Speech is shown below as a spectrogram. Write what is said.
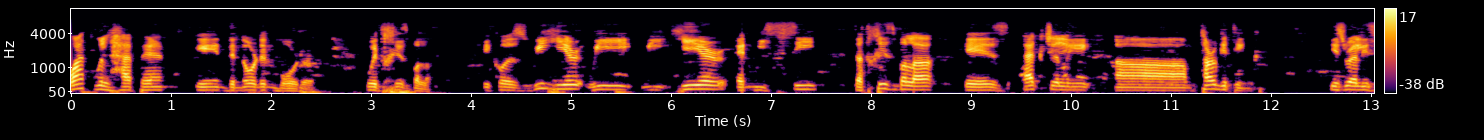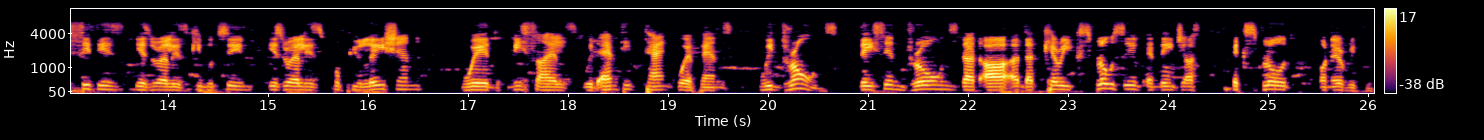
what will happen in the northern border with Hezbollah, because we hear we we hear and we see that Hezbollah is actually um, targeting Israeli cities, Israeli kibbutzim, Israel's population with missiles, with anti-tank weapons, with drones. They send drones that are that carry explosive and they just explode on everything.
